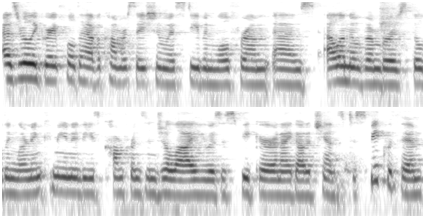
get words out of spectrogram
I was really grateful to have a conversation with Stephen Wolfram as Alan November's Building Learning Communities conference in July. He was a speaker and I got a chance to speak with him.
